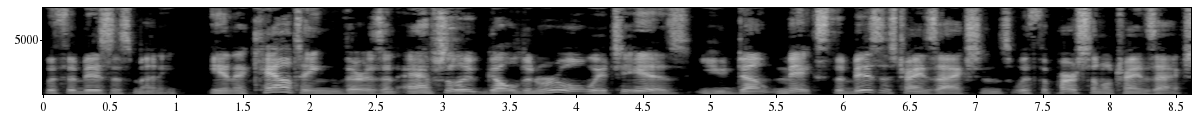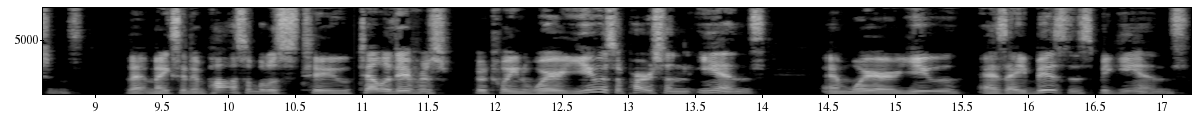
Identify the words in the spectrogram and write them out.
with the business money. In accounting, there is an absolute golden rule, which is you don't mix the business transactions with the personal transactions. That makes it impossible to tell the difference between where you as a person ends and where you as a business begins.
